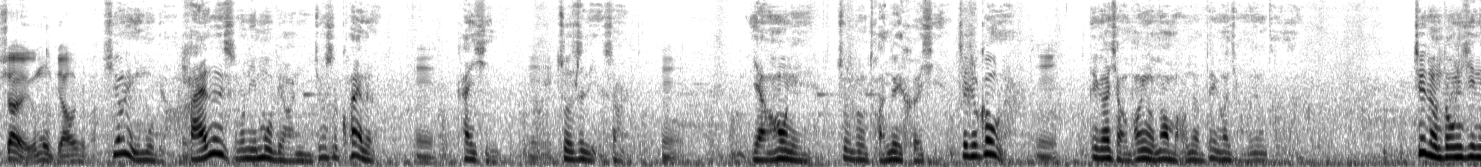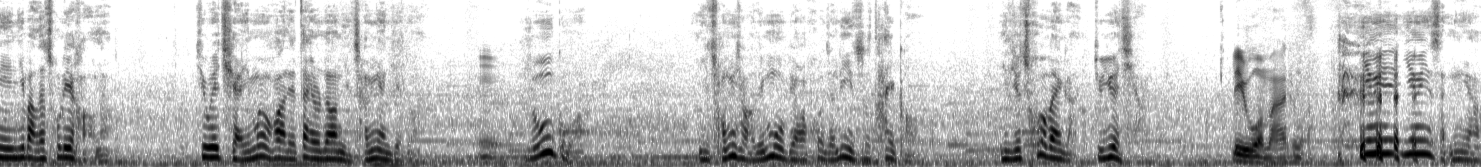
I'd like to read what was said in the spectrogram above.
需要有一个目标是吧？需要一个目标。孩子的时候的目标，你就是快乐，嗯，开心，嗯，做自己的事儿，嗯，然后呢，注重团队和谐，这就够了，嗯，别跟小朋友闹矛盾，别跟小朋友打架。这种东西呢，你把它处理好了，就会潜移默化的带入到你成年阶段，嗯，如果你从小的目标或者励志太高，你的挫败感就越强。例如我妈是吗？因为因为什么呢？哈，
